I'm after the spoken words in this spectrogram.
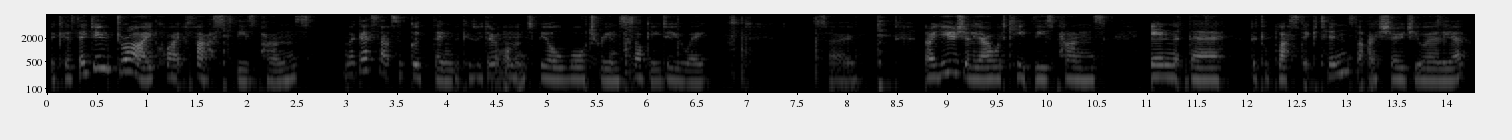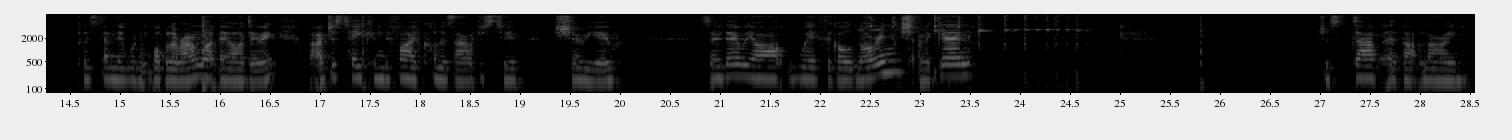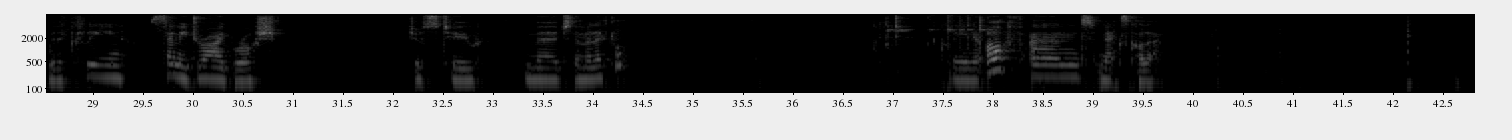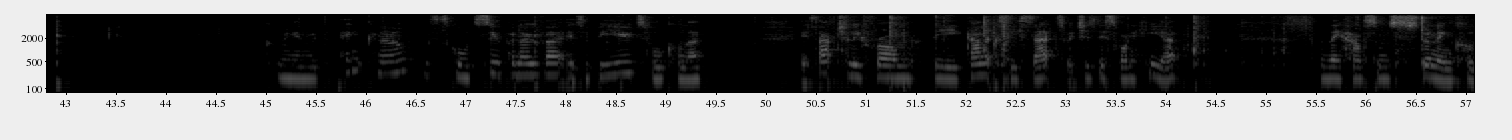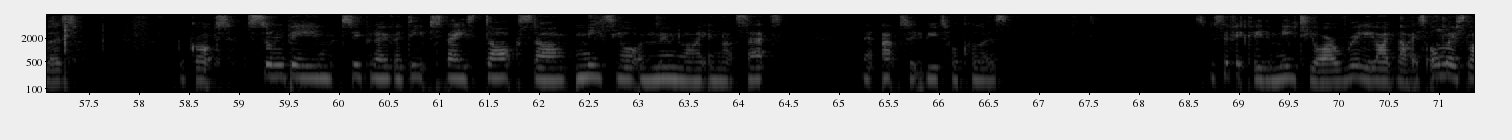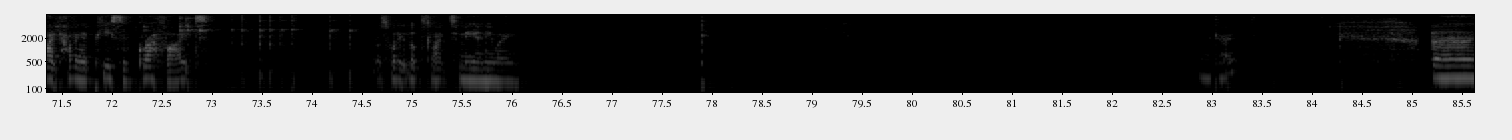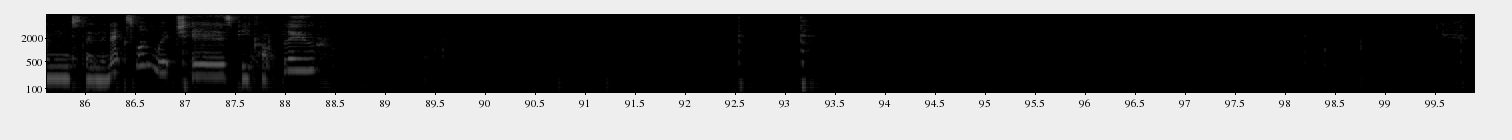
because they do dry quite fast these pans and I guess that's a good thing because we don't want them to be all watery and soggy, do we? So, now usually I would keep these pans in their little plastic tins that I showed you earlier because then they wouldn't wobble around like they are doing. But I've just taken the five colours out just to show you. So there we are with the golden orange and again, just dab at that line with a clean semi-dry brush just to merge them a little. Clean it off and next colour. Coming in with the pink now. This is called Supernova. It's a beautiful colour. It's actually from the Galaxy set, which is this one here. And they have some stunning colours. We've got Sunbeam, Supernova, Deep Space, Dark Star, Meteor and Moonlight in that set. They're absolutely beautiful colours. Specifically the Meteor, I really like that. It's almost like having a piece of graphite. That's what it looks like to me anyway. Okay and then the next one which is peacock blue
